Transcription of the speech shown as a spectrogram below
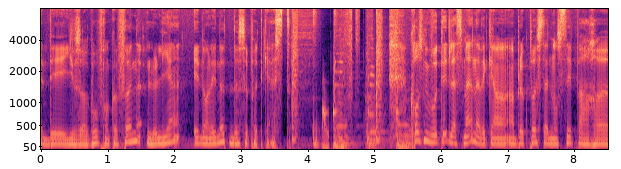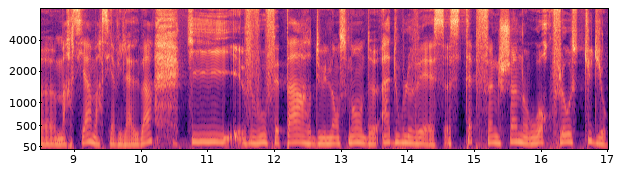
des user groups francophones. Le lien est dans les notes de ce podcast. Grosse nouveauté de la semaine avec un, blog post annoncé par euh, Marcia, Marcia Villalba, qui vous fait part du lancement de AWS Step Function Workflow Studio.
